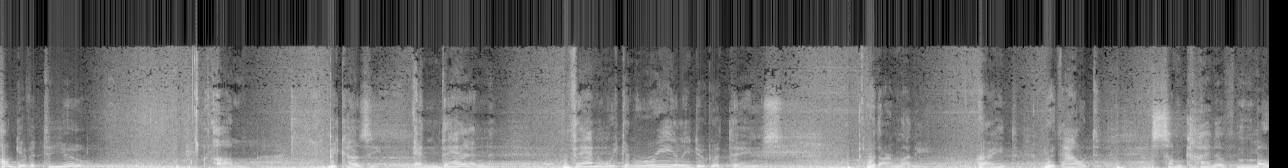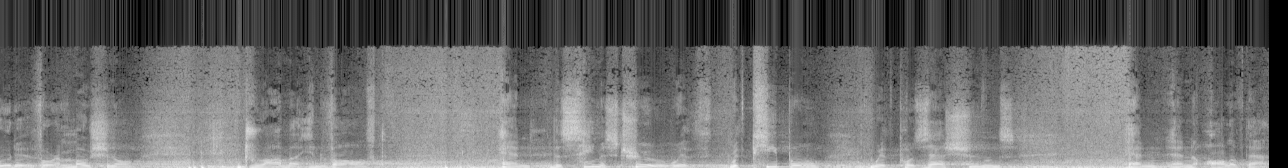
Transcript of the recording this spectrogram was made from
I'll give it to you. Um, because, and then, then we can really do good things with our money, right? Without some kind of motive or emotional drama involved. And the same is true with, with people, with possessions, and, and all of that.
